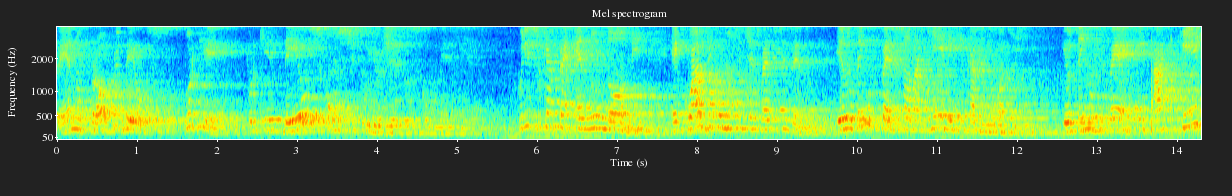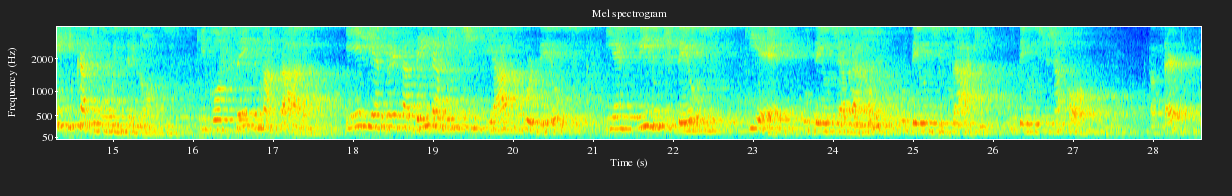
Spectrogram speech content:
fé no próprio Deus. Por quê? Porque Deus constituiu Jesus como Messias. Por isso que a fé é no nome. É quase como se estivesse dizendo: Eu não tenho fé só naquele que caminhou aqui. Eu tenho fé que aquele que caminhou entre nós, que vocês mataram, ele é verdadeiramente enviado por Deus e é filho de Deus, que é o Deus de Abraão, o Deus de Isaac, o Deus de Jacó. Tá certo?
